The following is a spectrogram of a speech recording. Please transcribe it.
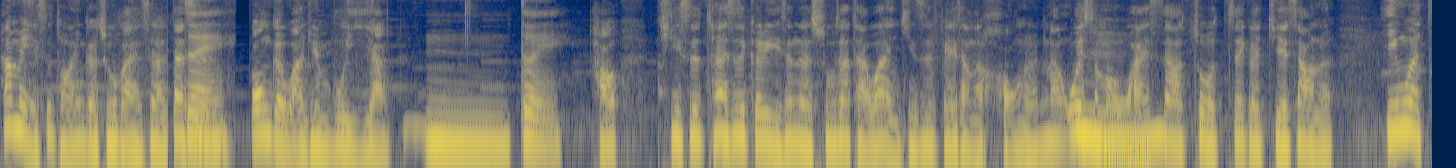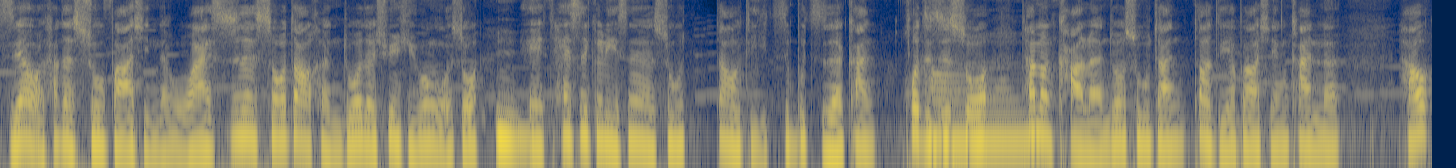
他们也是同一个出版社，但是风格完全不一样。嗯，对。好，其实泰斯·格里森的书在台湾已经是非常的红了。那为什么我还是要做这个介绍呢？嗯、因为只要有他的书发行的，我还是收到很多的讯息问我说：“嗯，诶、欸，泰斯·格里森的书到底值不值得看？或者是说他们卡了很多书单，到底要不要先看呢？”好，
